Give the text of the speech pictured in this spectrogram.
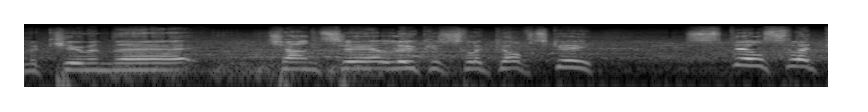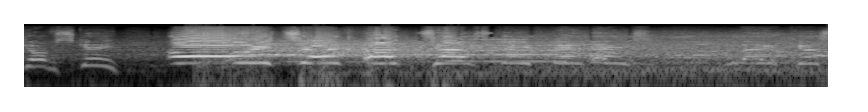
McEwen there. Chance here. Lucas Sladkowski. Still Sladkowski. Oh, it's a fantastic finish! Lucas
